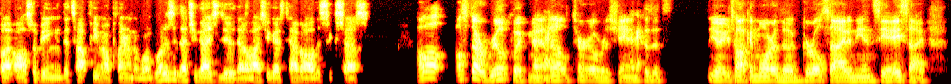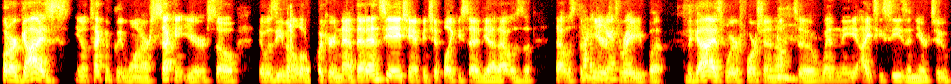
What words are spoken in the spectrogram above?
but also being the top female player in the world? What is it that you guys do that allows you guys to have all this success? I'll, well, I'll start real quick, man, okay. and then I'll turn it over to Shannon because okay. it's you know, you're talking more of the girl side and the NCAA side. But our guys, you know, technically won our second year, so it was even a little quicker than that. That NCAA championship, like you said, yeah, that was a, that was three year, year three. Right. But the guys were fortunate enough to win the ITCs in year two.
